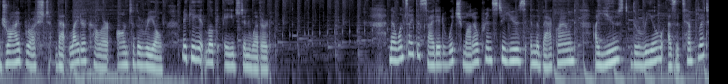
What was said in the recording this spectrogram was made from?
dry brushed that lighter color onto the reel, making it look aged and weathered. Now once I decided which mono prints to use in the background, I used the reel as a template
